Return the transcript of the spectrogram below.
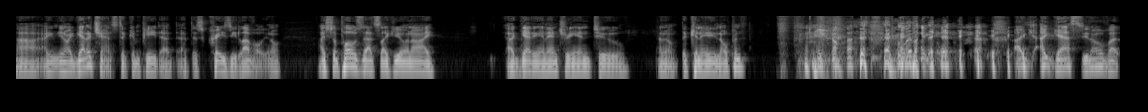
uh, I you know I get a chance to compete at at this crazy level. You know, I suppose that's like you and I uh, getting an entry into I don't know the Canadian Open. I, I, guess you know, but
